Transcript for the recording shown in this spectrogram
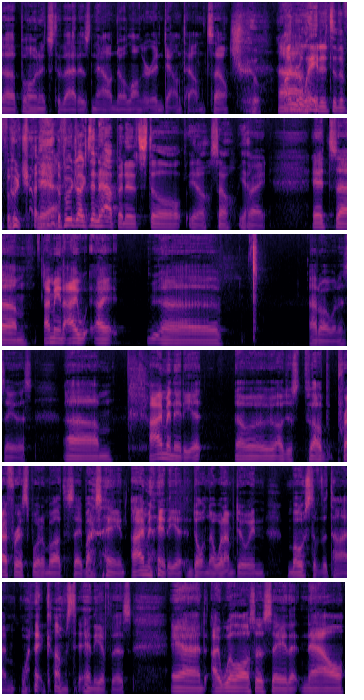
uh, opponents to that is now no longer in downtown. So True. Unrelated to the food truck. yeah. The food trucks didn't happen and it's still, you know, so yeah. right, it's. Um, I mean, I, I, uh, how do I want to say this? Um, I'm an idiot. Uh, I'll just I'll preface what I'm about to say by saying I'm an idiot and don't know what I'm doing most of the time when it comes to any of this. And I will also say that now,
